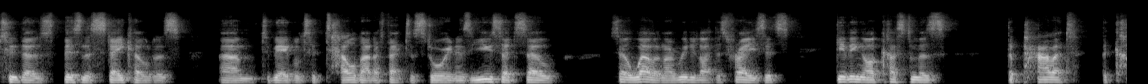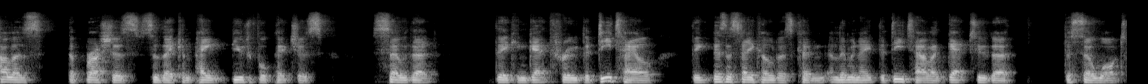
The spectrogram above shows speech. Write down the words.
to those business stakeholders um, to be able to tell that effective story. And as you said so so well, and I really like this phrase, it's giving our customers the palette, the colors, the brushes, so they can paint beautiful pictures so that they can get through the detail. The business stakeholders can eliminate the detail and get to the the so what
